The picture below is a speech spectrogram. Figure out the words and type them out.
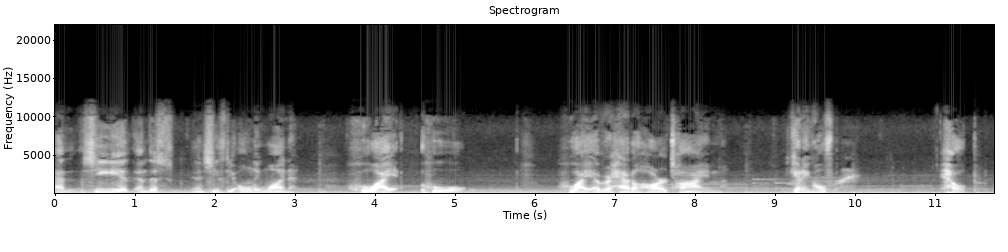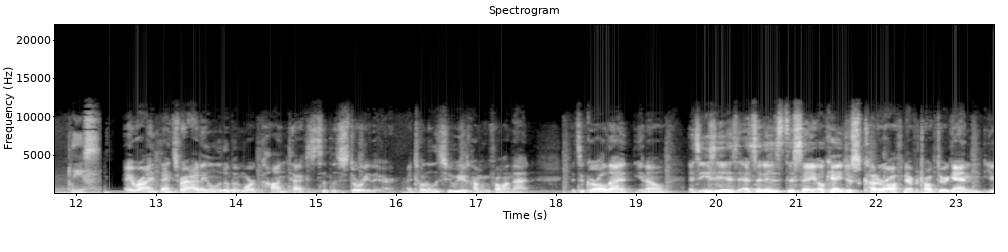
and she is, and this and she's the only one who I who who I ever had a hard time getting over. Help, please. Hey Ryan, thanks for adding a little bit more context to the story there. I totally see where you're coming from on that. It's a girl that, you know, as easy as, as it is to say, okay, just cut her off, never talk to her again, you're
